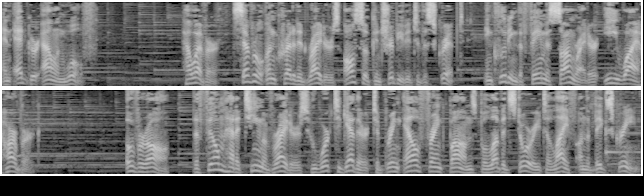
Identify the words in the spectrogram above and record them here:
and Edgar Allan Woolf. However, several uncredited writers also contributed to the script, including the famous songwriter E. Y. Harburg. Overall, the film had a team of writers who worked together to bring L. Frank Baum's beloved story to life on the big screen.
